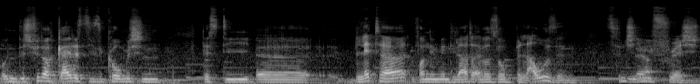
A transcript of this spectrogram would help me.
und ich finde auch geil, dass diese komischen dass die äh, Blätter von dem Ventilator einfach so blau sind. Das finde ich Ja. irgendwie fresh.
